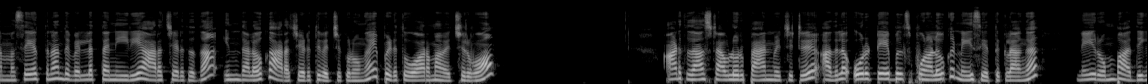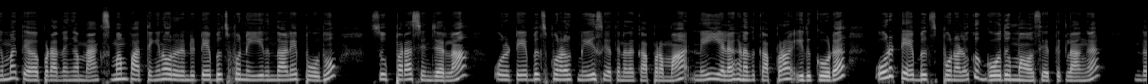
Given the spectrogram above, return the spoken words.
நம்ம சேர்த்துனா அந்த வெள்ளை தண்ணியிலேயே அரைச்சி எடுத்து தான் இந்த அளவுக்கு அரைச்சி எடுத்து வச்சுக்கணுங்க. இப்போ எடுத்து ஓரமாக வச்சுருவோம். அடுத்ததான் ஸ்டவ்வில் ஒரு பேன் வச்சுட்டு அதில் ஒரு டேபிள் ஸ்பூன் அளவுக்கு நெய் சேர்த்துக்கலாங்க. நெய் ரொம்ப அதிகமாக தேவைப்படாதுங்க. மேக்ஸிமம் பார்த்தீங்கன்னா ஒரு ரெண்டு டேபிள் ஸ்பூன் நெய் இருந்தாலே போதும். சூப்பராக செஞ்சிடலாம். ஒரு டேபிள் ஸ்பூன் அளவுக்கு நெய் சேர்த்துனதுக்கப்புறமா நெய் இலகினதுக்கப்புறம் இது கூட ஒரு டேபிள் ஸ்பூன் அளவுக்கு கோதுமை மாவு சேர்த்துக்கலாங்க. இந்த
